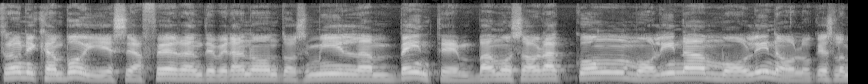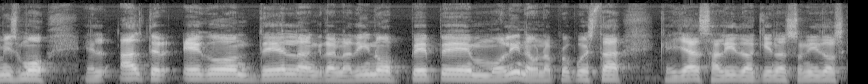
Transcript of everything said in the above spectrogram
Electronic and Boy, ese affair de verano 2020. Vamos ahora con Molina Molina, o lo que es lo mismo, el alter ego del granadino Pepe Molina, una propuesta que ya ha salido aquí en los Sonidos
